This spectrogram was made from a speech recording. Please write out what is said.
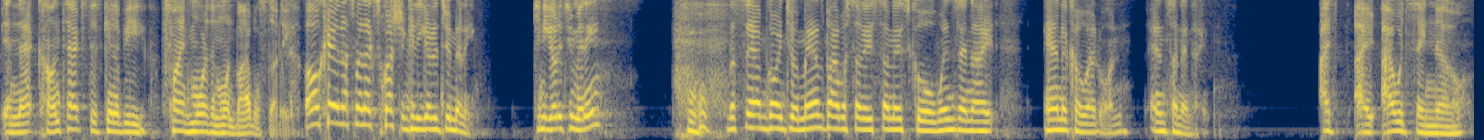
in that context is going to be find more than one Bible study. Okay, that's my next question. Can you go to too many? Can you go to too many? Let's say I'm going to a man's Bible study, Sunday school, Wednesday night, and a co-ed one, and Sunday night. I, I, I would say no.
